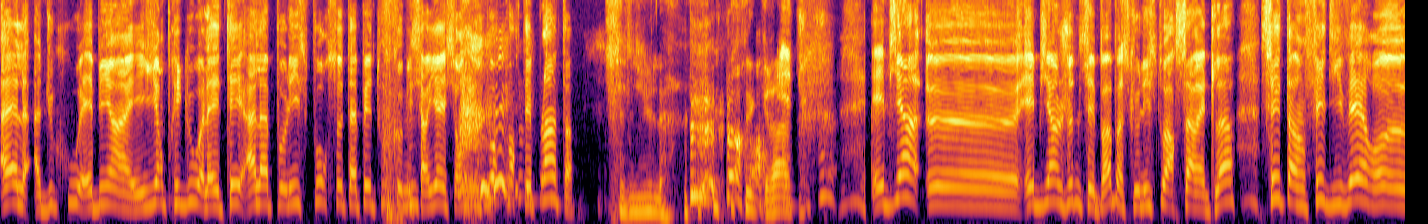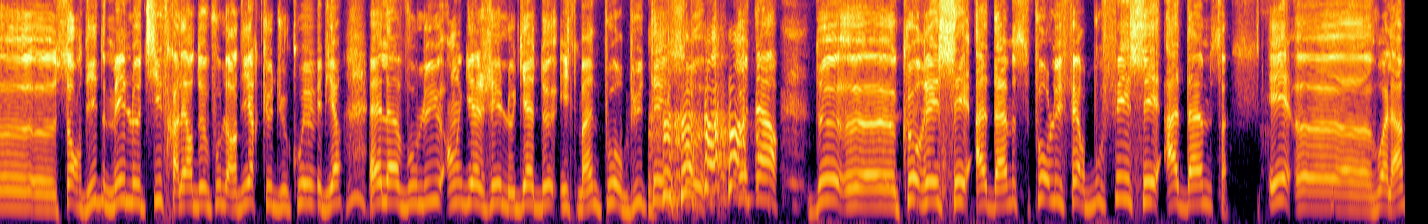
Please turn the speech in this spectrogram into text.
elle a du coup, eh bien, ayant pris goût, elle a été à la police pour se taper tout le commissariat et surtout pour porter plainte. C'est nul. c'est grave. coup, eh bien, euh, eh bien, je ne sais pas parce que l'histoire s'arrête là. C'est un fait divers euh, sordide, mais le titre a l'air de vouloir dire que du coup, eh bien, elle a voulu engager le gars de Hitman pour buter ce connard de euh, Corée, c'est Adams, pour lui faire bouffer ses Adams. Et euh, voilà,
